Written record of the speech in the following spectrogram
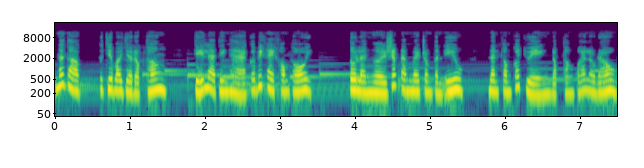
nói thật, tôi chưa bao giờ độc thân, chỉ là thiên hạ có biết hay không thôi. Tôi là người rất đam mê trong tình yêu, nên không có chuyện độc thân quá lâu đâu.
